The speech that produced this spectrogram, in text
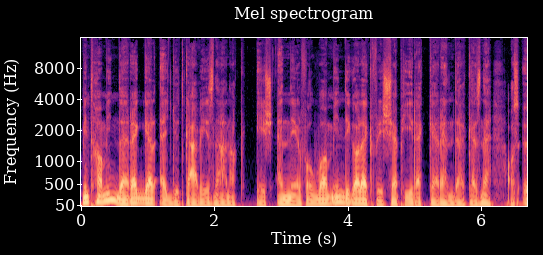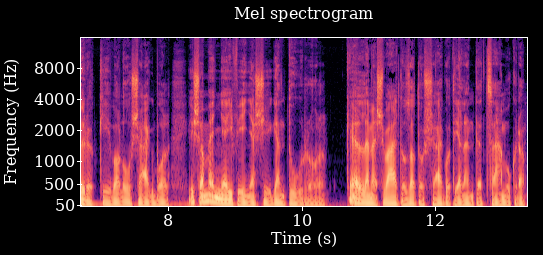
mintha minden reggel együtt kávéznának, és ennél fogva mindig a legfrissebb hírekkel rendelkezne az örökké valóságból és a mennyei fényességen túlról. Kellemes változatosságot jelentett számukra,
